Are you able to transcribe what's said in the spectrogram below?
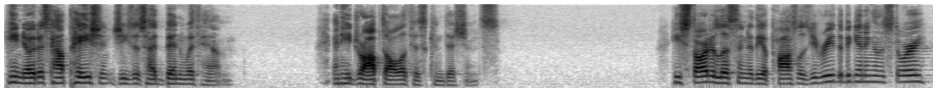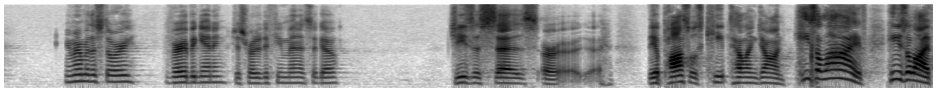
he noticed how patient Jesus had been with him, and he dropped all of his conditions. He started listening to the apostles. You read the beginning of the story? You remember the story? The very beginning? Just read it a few minutes ago. Jesus says, or uh, the apostles keep telling John, He's alive, He's alive.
